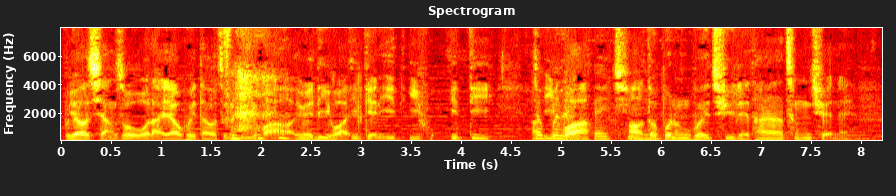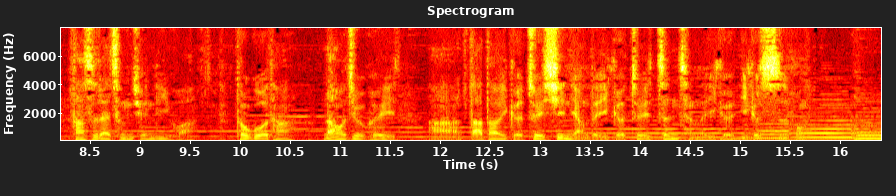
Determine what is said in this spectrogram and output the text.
不要想说我来要会到这个立法啊，因为立法一点一一一滴啊一画啊都不能会去的，他要成全呢，他是来成全立法，透过他，然后就可以啊达到一个最信仰的一个最真诚的一个一个侍奉。”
